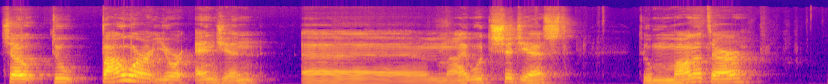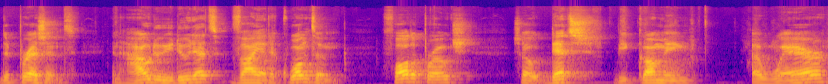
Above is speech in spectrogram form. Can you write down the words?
So to power your engine um, I would suggest to monitor the present. And how do you do that? Via the quantum thought approach. So that's becoming aware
